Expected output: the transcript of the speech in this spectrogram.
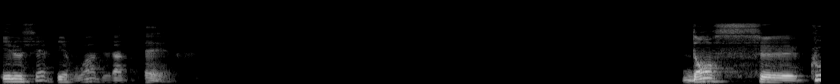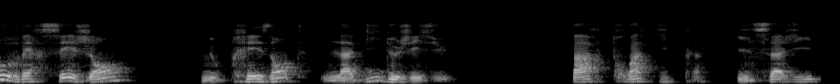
et le chef des rois de la terre. Dans ce court verset, Jean nous présente la vie de Jésus par trois titres. Il s'agit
